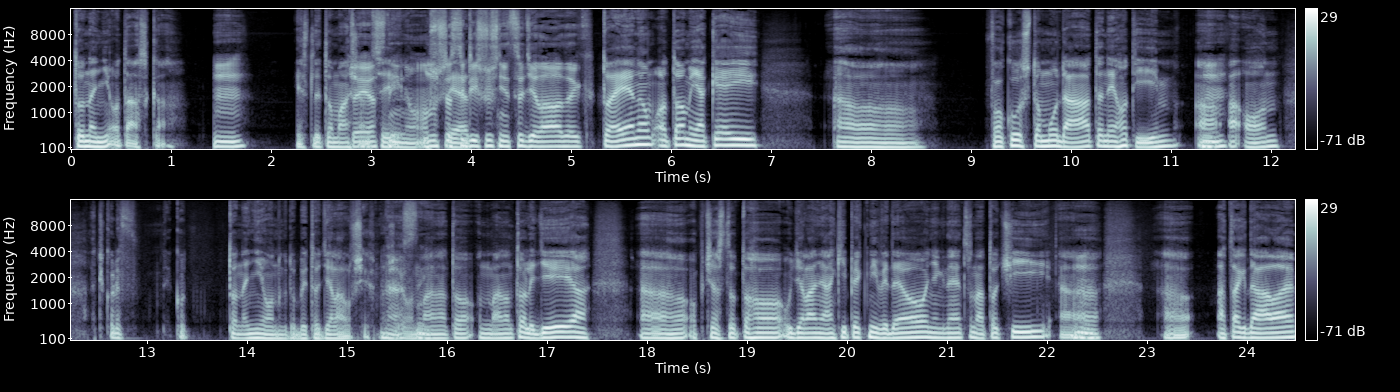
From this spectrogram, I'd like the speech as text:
to není otázka, Hmm, jestli to má to je šanci jasný, no. On už asi, když už něco dělá, tak To je jenom o tom, jaký uh, fokus tomu dá ten jeho tým a, Hmm. a on, ačkoliv jako to není on, kdo by to dělal všechno. Že? On, má na to, on má na to lidi a, a občas do toho udělá nějaký pěkný video, někde něco natočí a, Hmm. a, a tak dále.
